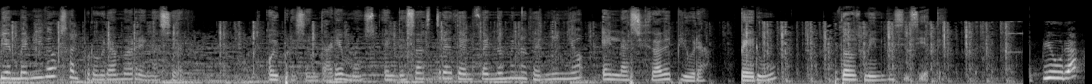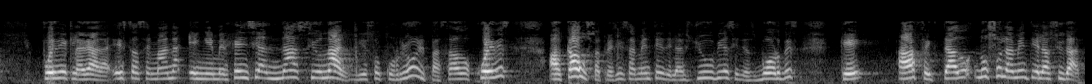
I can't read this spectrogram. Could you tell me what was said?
Bienvenidos al programa Renacer. Hoy presentaremos el desastre del fenómeno del niño en la ciudad de Piura, Perú, 2017. Piura fue declarada esta semana en emergencia nacional y eso ocurrió el pasado jueves a causa precisamente de las lluvias y desbordes que ha afectado no solamente a la ciudad,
